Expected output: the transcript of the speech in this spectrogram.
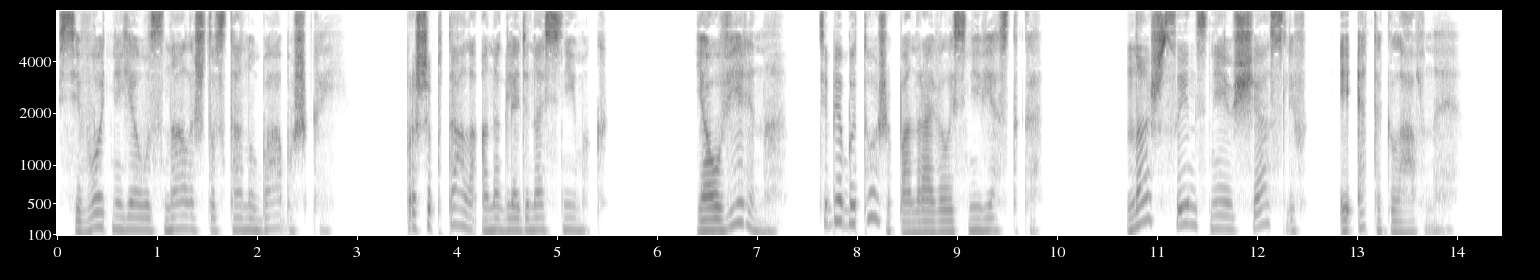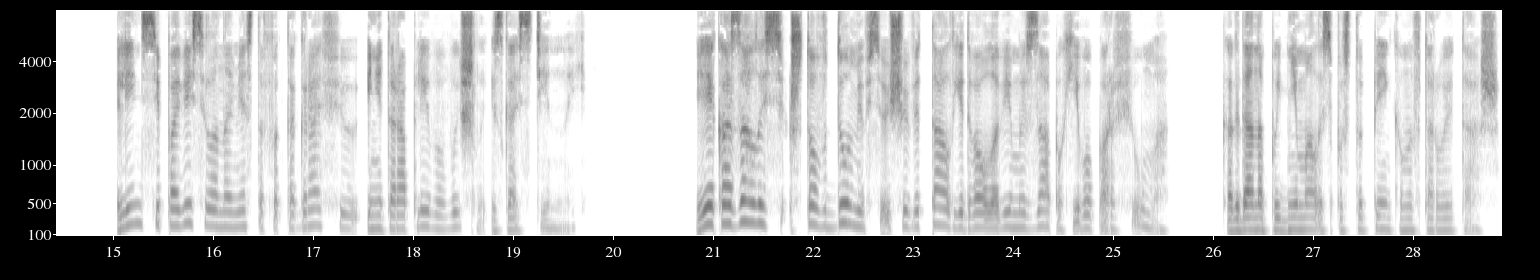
«Сегодня я узнала, что стану бабушкой», — прошептала она, глядя на снимок. Я уверена, тебе бы тоже понравилась невестка. Наш сын с нею счастлив, и это главное. Линси повесила на место фотографию и неторопливо вышла из гостиной. Ей казалось, что в доме все еще витал едва уловимый запах его парфюма, когда она поднималась по ступенькам на второй этаж.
